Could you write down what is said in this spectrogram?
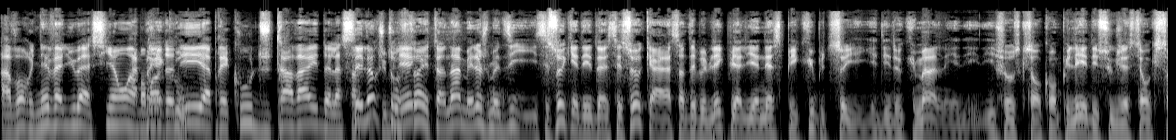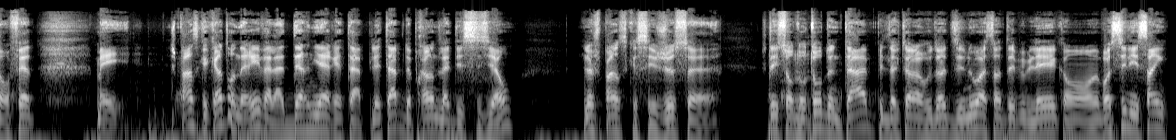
avoir une évaluation à un moment donné après coup du travail de la santé publique. C'est là que je trouve ça étonnant, mais là je me dis c'est sûr qu'il y a des c'est sûr qu'à la santé publique puis à l'INSPQ puis tout ça il y a des documents, il y a des, choses qui sont compilées, il y a des suggestions qui sont faites. Mais je pense que quand on arrive à la dernière étape, l'étape de prendre la décision, là je pense que c'est juste euh, ils sont hmm. autour d'une table, puis le docteur Arruda dit nous à santé publique, on voici les cinq,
